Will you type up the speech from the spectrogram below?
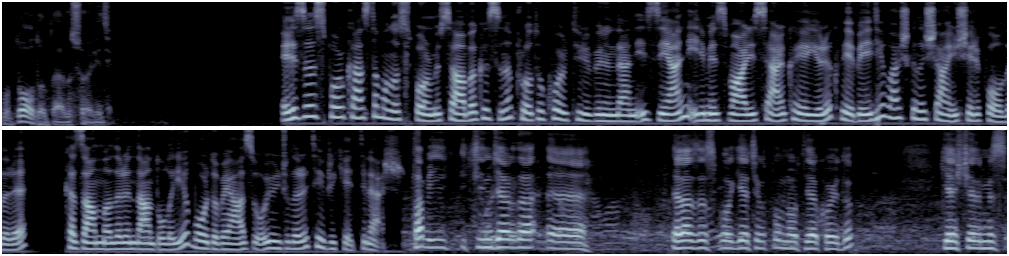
mutlu olduklarını söyledi. Elazığ Spor Kastamonu Spor müsabakasını protokol tribününden izleyen ilimiz valisi Erkaya Yırık ve belediye başkanı Şahin Şerifoğulları kazanmalarından dolayı Bordo Beyazlı oyuncuları tebrik ettiler. Tabii ikinci yarıda e, Elazığ Spor gerçek futbolunu ortaya koydu. Gençlerimiz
